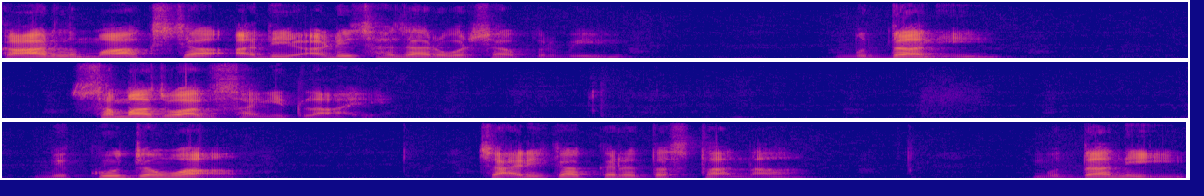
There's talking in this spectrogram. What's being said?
कार्ल मार्क्सच्या आधी अडीच हजार वर्षापूर्वी बुद्धांनी समाजवाद सांगितला आहे. भिक्खू जेव्हा चारिका करत असताना बुद्धांनी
